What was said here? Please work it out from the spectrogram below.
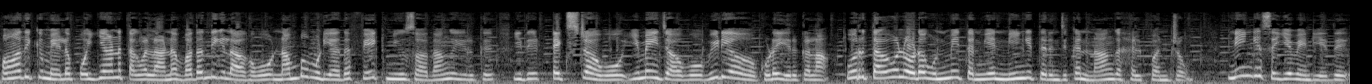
பாதிக்கு மேல பொய்யான தகவலான வதந்திகளாகவோ நம்ப முடியாத ஃபேக் நியூஸா தாங்க இருக்கு. இது டெக்ஸ்டாவோ இமேஜாவோ வீடியோவோ கூட இருக்கலாம். ஒரு தகவலோட உண்மை தன்மையை நீங்க தெரிஞ்சுக்க நாங்க ஹெல்ப் பண்றோம். நீங்க செய்ய வேண்டியது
